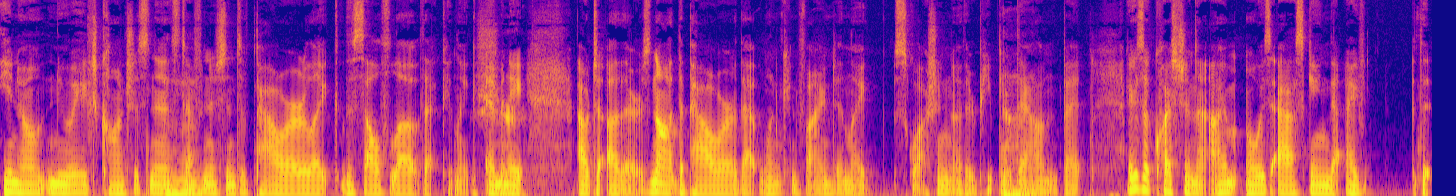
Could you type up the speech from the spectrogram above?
you know new age consciousness definitions of power like the self-love that can like emanate out to others not the power that one can find in like squashing other people down. But i guess a question that i'm always asking that i the,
